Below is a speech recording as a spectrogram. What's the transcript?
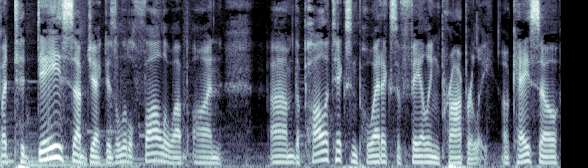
But today's subject is a little follow up on. Um, the politics and poetics of failing properly. Okay, so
